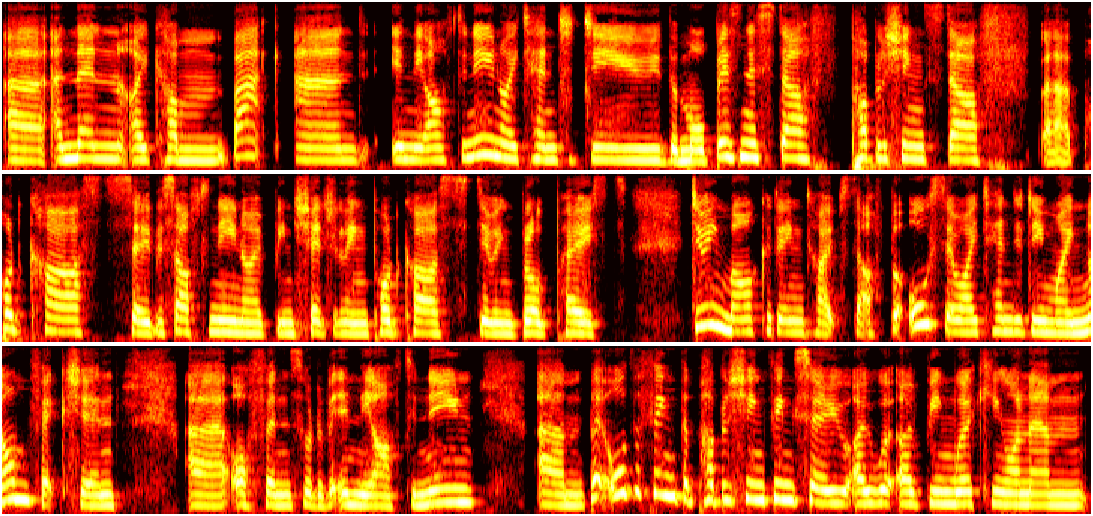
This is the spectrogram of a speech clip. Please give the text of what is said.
Uh, and then I come back and in the afternoon, I tend to do the more business stuff, publishing stuff, uh, podcasts. So this afternoon, I've been scheduling podcasts, doing blog posts, doing marketing type stuff. But also, I tend to do my nonfiction uh, often sort of in the afternoon. Um, but all the things, the publishing thing. So i w- I've been working on um,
